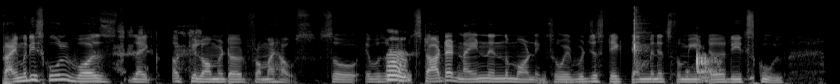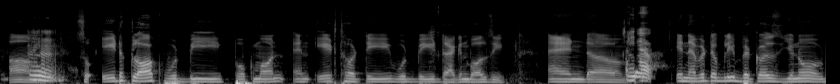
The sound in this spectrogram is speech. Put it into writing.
primary school was like a kilometer from my house. So it was would start at 9 in the morning. So it would just take 10 minutes for me to reach school. Um, so 8 o'clock would be pokemon and 8.30 would be dragon ball z. And um, yeah. inevitably because you know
